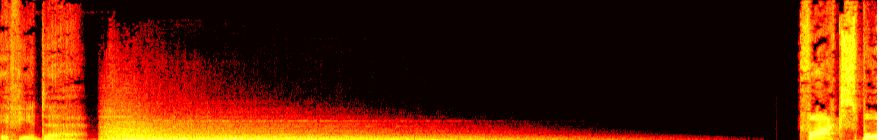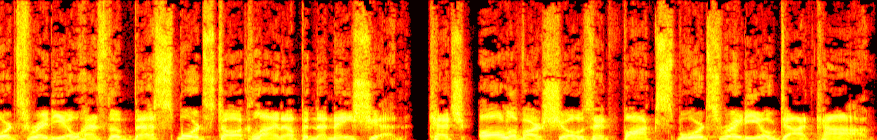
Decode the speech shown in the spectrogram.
if you dare. Fox Sports Radio has the best sports talk lineup in the nation. Catch all of our shows at foxsportsradio.com.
